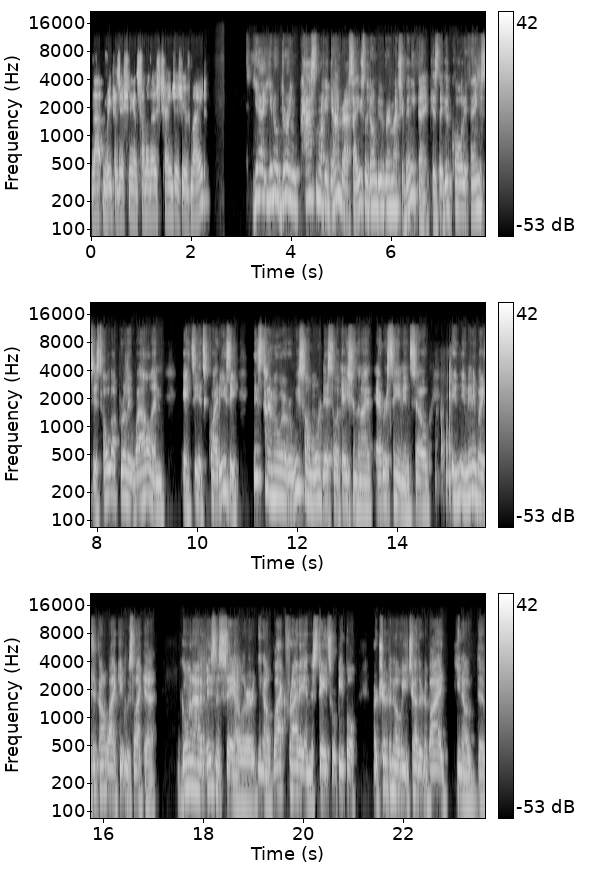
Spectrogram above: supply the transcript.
that repositioning and some of those changes you've made? Yeah, you know, during past market downdrafts, I usually don't do very much of anything because the good quality things just hold up really well and it's it's quite easy. This time, however, we saw more dislocation than I've ever seen, and so in, in many ways, it felt like it was like a going out of business sale or you know Black Friday in the states where people are tripping over each other to buy you know the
